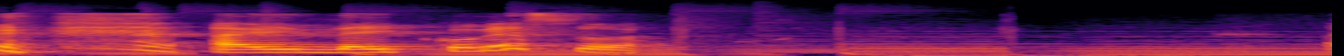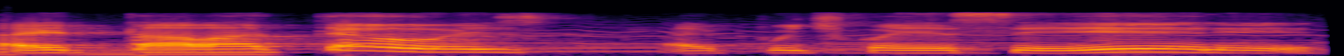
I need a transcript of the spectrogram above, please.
Aí daí começou. Aí tá lá até hoje. Aí pude conhecer ele,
